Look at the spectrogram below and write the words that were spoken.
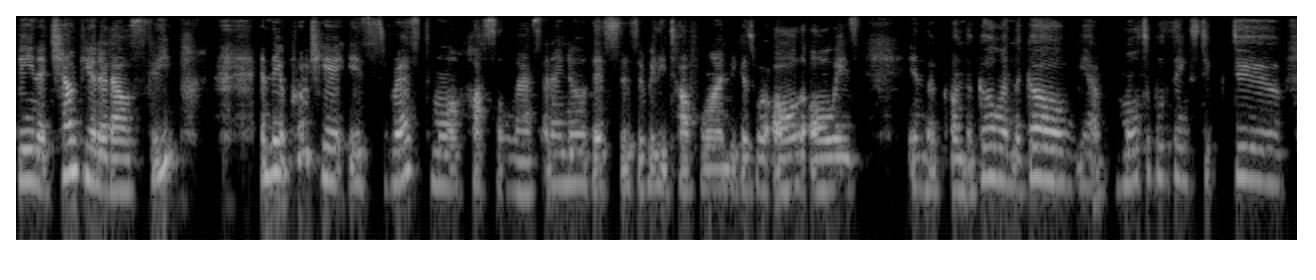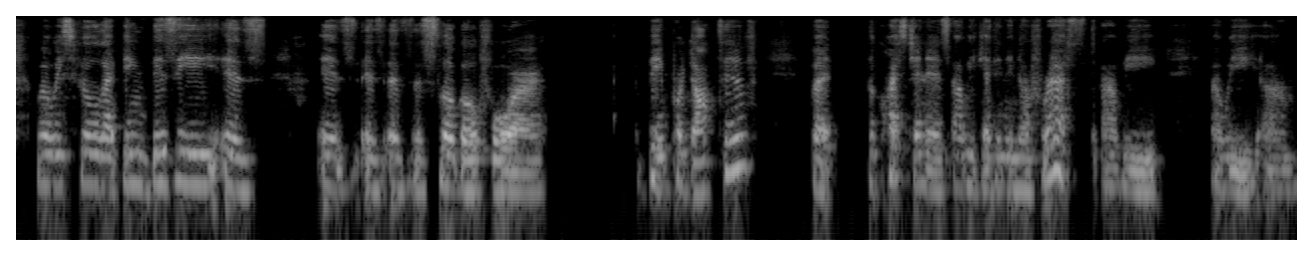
being a champion at our sleep. And the approach here is rest more, hustle less. And I know this is a really tough one because we're all always in the on the go, on the go. We have multiple things to do. We always feel that being busy is is is, is a slogan for being productive. But the question is, are we getting enough rest? Are we are we um,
